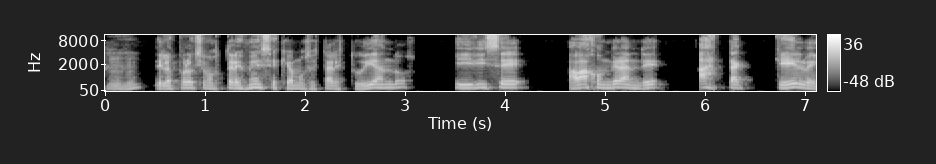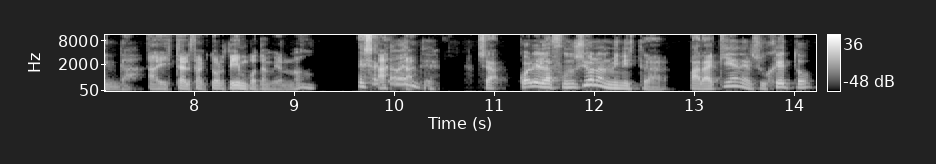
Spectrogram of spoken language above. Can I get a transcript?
de los próximos tres meses que vamos a estar estudiando. Y dice abajo en grande, hasta que Él venga. Ahí está el factor tiempo también, ¿no? Exactamente. O sea, ¿cuál es la función administrar? ¿Para quién? El sujeto,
